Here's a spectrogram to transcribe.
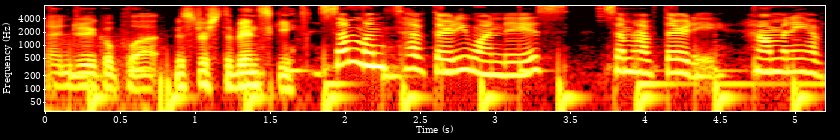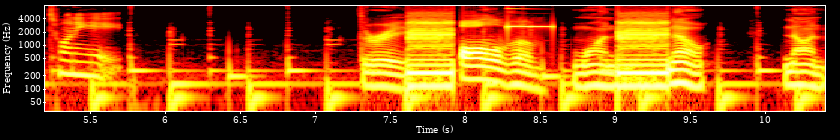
And Jacob Platt. Mr. Stabinski. Some months have 31 days, some have 30. How many have 28? Three. All of them. One. No. None.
